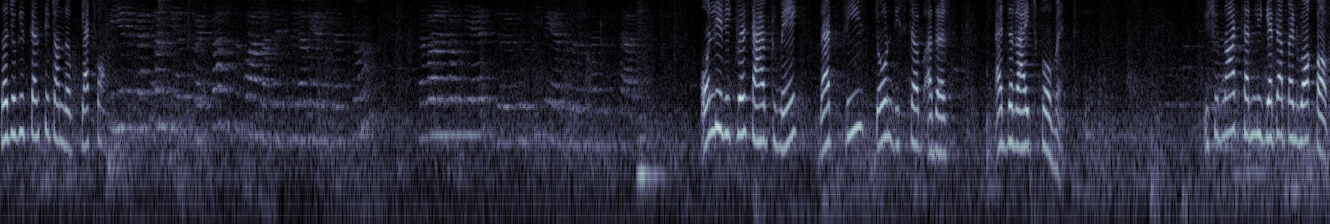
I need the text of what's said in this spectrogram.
Sahaja Yogis can sit on the platform. Only request I have to make that please don't disturb others at the right moment. You should not suddenly get up and walk off.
